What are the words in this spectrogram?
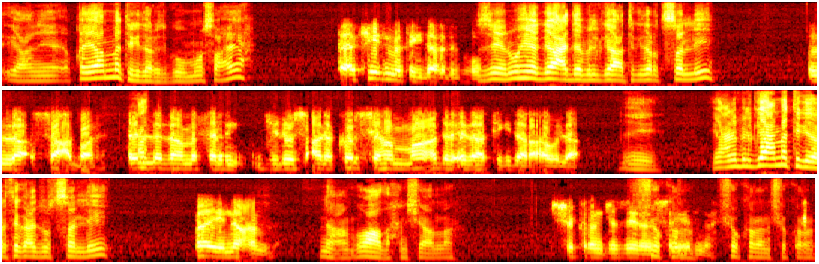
يعني قيام ما تقدر تقوم مو صحيح؟ أكيد ما تقدر تقوم. زين وهي قاعدة بالقاع تقدر تصلي؟ لا صعبة. إلا إذا مثلا جلوس على كرسي هم ما أدري إذا تقدر أو لا. اي يعني بالقاع ما تقدر تقعد وتصلي؟ أي نعم. نعم واضح إن شاء الله. شكرا جزيلا شكرا سيدنا. شكرا شكرا.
